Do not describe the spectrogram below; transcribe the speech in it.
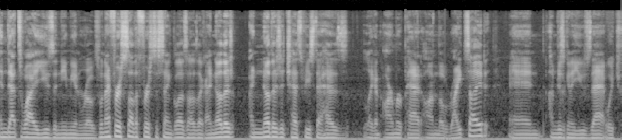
And that's why I use the Nemean robes. When I first saw the first Ascent gloves, I was like, I know there's I know there's a chest piece that has like an armor pad on the right side, and I'm just gonna use that, which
